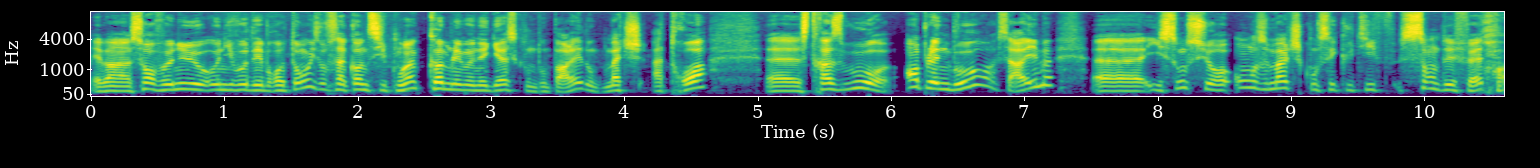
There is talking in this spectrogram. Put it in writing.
eh ben, sont revenus au niveau des Bretons. Ils ont 56 points, comme les Monégasques dont on parlait, donc match à 3. Euh, Strasbourg en pleine bourre, ça rime. Ils sont sur 11 matchs consécutifs sans défaite. Oh.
